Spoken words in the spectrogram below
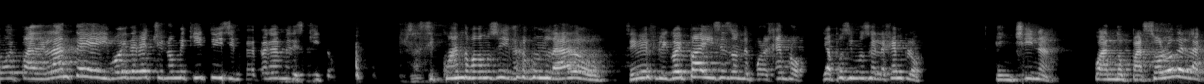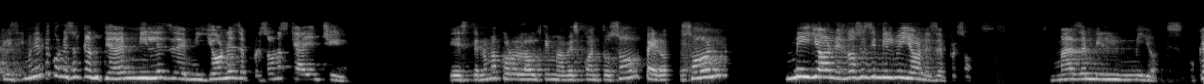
voy para adelante y voy derecho y no me quito y si me pegan me desquito. Pues así, ¿cuándo vamos a llegar a algún lado? ¿Sí me explico? Hay países donde, por ejemplo, ya pusimos el ejemplo, en China, cuando pasó lo de la crisis, imagínate con esa cantidad de miles de millones de personas que hay en China. Este, no me acuerdo la última vez cuántos son, pero son millones, no sé si mil millones de personas, más de mil millones, ¿ok?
